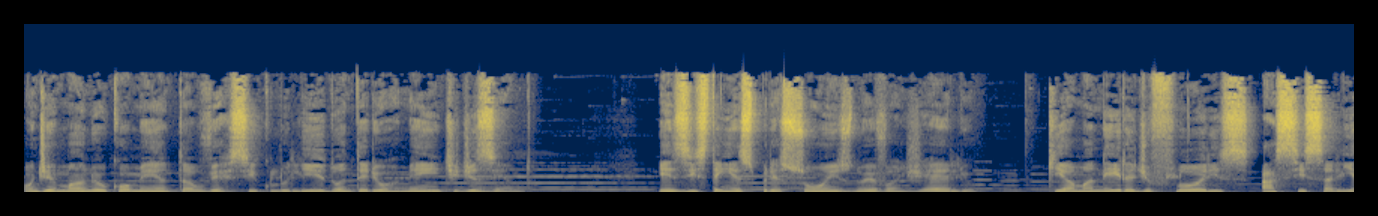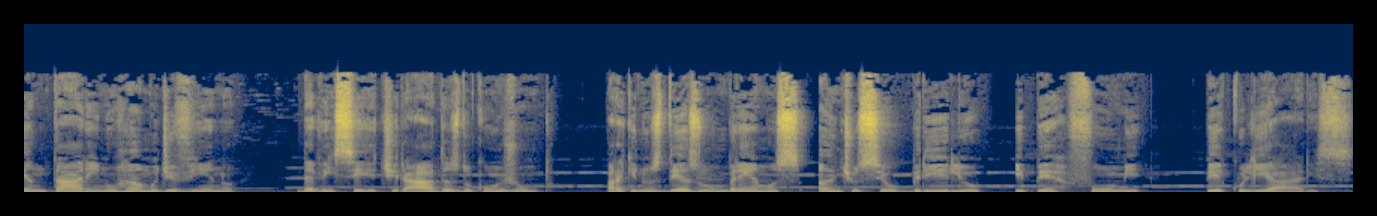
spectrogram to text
onde Emmanuel comenta o versículo lido anteriormente, dizendo: Existem expressões no Evangelho que, a maneira de flores a se salientarem no ramo divino, devem ser retiradas do conjunto, para que nos deslumbremos ante o seu brilho e perfume peculiares.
